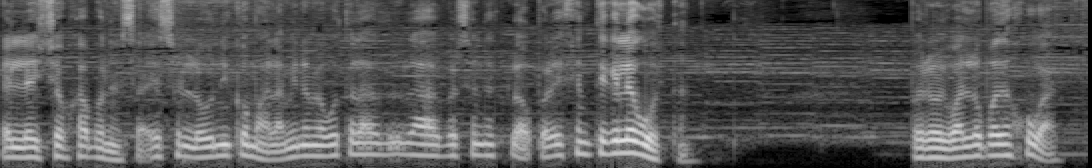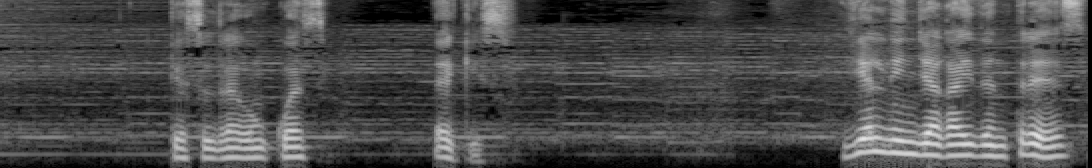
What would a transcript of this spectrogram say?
en la eShop japonesa. Eso es lo único malo. A mí no me gustan las, versiones Cloud, pero hay gente que le gustan. Pero igual lo puedes jugar. Que es el Dragon Quest X. Y el Ninja Gaiden 3,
